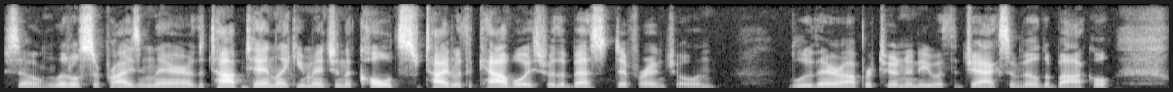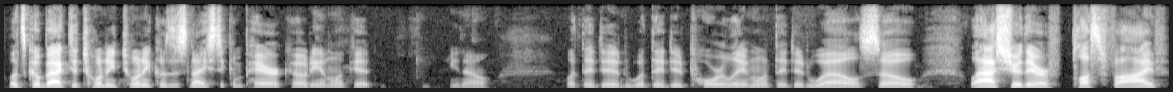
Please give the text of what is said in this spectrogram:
So a little surprising there. The top 10, like you mentioned, the Colts tied with the Cowboys for the best differential and blew their opportunity with the Jacksonville debacle. Let's go back to 2020 because it's nice to compare, Cody, and look at, you know, what they did, what they did poorly and what they did well. So last year they were plus five.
